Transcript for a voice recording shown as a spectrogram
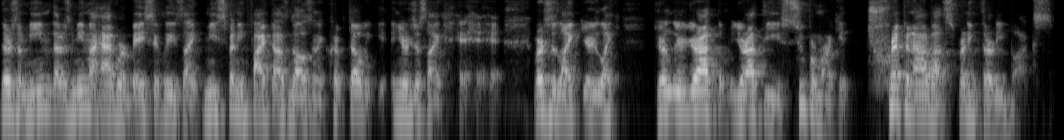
there's a meme. There's a meme I had where basically it's like me spending five thousand dollars in crypto, and you're just like, versus like you're like you're you're at the you're at the supermarket tripping out about spending thirty bucks.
